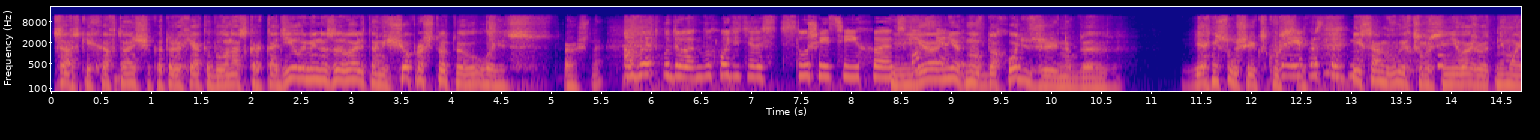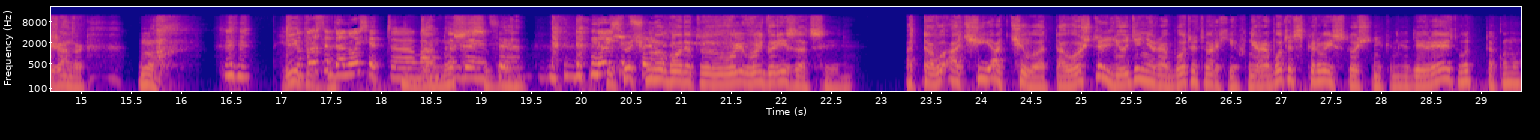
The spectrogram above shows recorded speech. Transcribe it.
царских хавтанщиков, которых якобы у нас крокодилами называли, там еще про что-то, ой, страшно. А вы откуда вы ходите, слушаете их э, экскурсии? Я нет, ну доходит же иногда. Я не слушаю экскурсии. Да, я просто... И сам в экскурсии не вожу, это не мой жанр. Ну, Видно. Ну, просто доносят э, вам, Доносится, как говорится. Да. Доносится. Очень много вот этой вульгаризации. От, того, от, чьи, от чего? От того, что люди не работают в архив, не работают с первоисточниками, а доверяют вот такому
